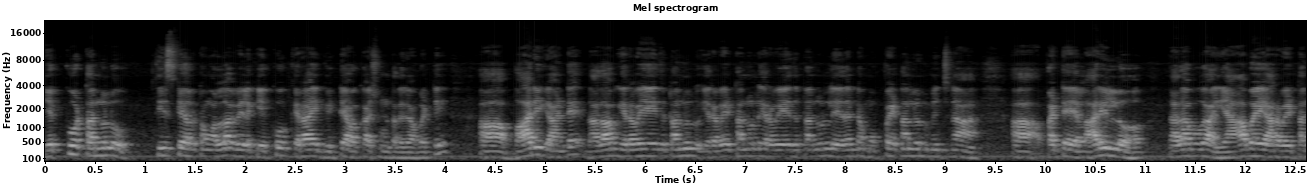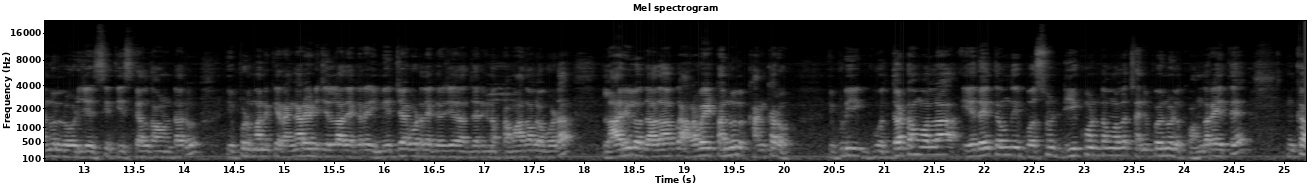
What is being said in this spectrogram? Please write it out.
ఎక్కువ టన్నులు తీసుకెళ్ళటం వల్ల వీళ్ళకి ఎక్కువ కిరాయి గిట్టే అవకాశం ఉంటుంది కాబట్టి భారీగా అంటే దాదాపు ఇరవై ఐదు టన్నులు ఇరవై టన్నులు ఇరవై ఐదు టన్నులు లేదంటే ముప్పై టన్నులు మించిన పట్టే లారీల్లో దాదాపుగా యాభై అరవై టన్నులు లోడ్ చేసి తీసుకెళ్తా ఉంటారు. ఇప్పుడు మనకి రంగారెడ్డి జిల్లా దగ్గర ఈ మిర్జాగూడ దగ్గర జరిగిన ప్రమాదంలో కూడా లారీలో దాదాపుగా అరవై టన్నులు కంకరు. ఇప్పుడు ఈ గుద్దటం వల్ల ఏదైతే ఉంది ఈ బస్సును ఢీకొనటం వల్ల చనిపోయిన వాళ్ళు కొందరైతే ఇంకా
